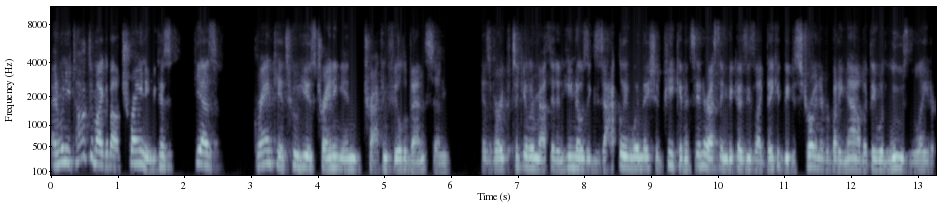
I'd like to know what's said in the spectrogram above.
And when you talk to Mike about training, because he has grandkids who he is training in track and field events and he has a very particular method and he knows exactly when they should peak. And it's interesting because he's like, they could be destroying everybody now, but they would lose later.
